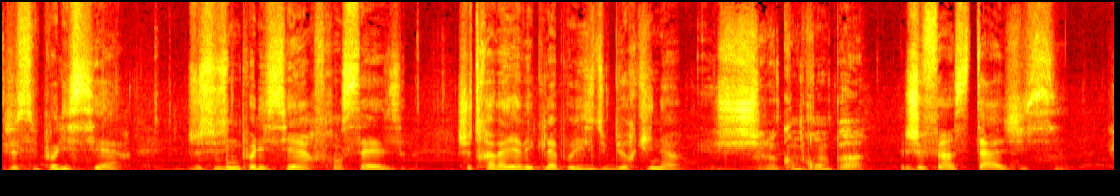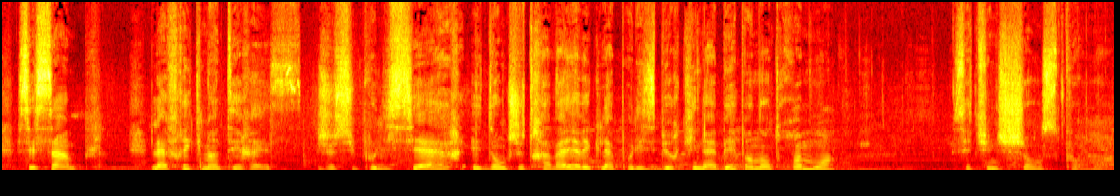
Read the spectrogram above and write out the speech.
je suis policière. Je suis une policière française. Je travaille avec la police du Burkina. Je ne comprends pas. Je fais un stage ici. C'est simple. L'Afrique m'intéresse. Je suis policière et donc je travaille avec la police burkinabé pendant trois mois. C'est une chance pour moi.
